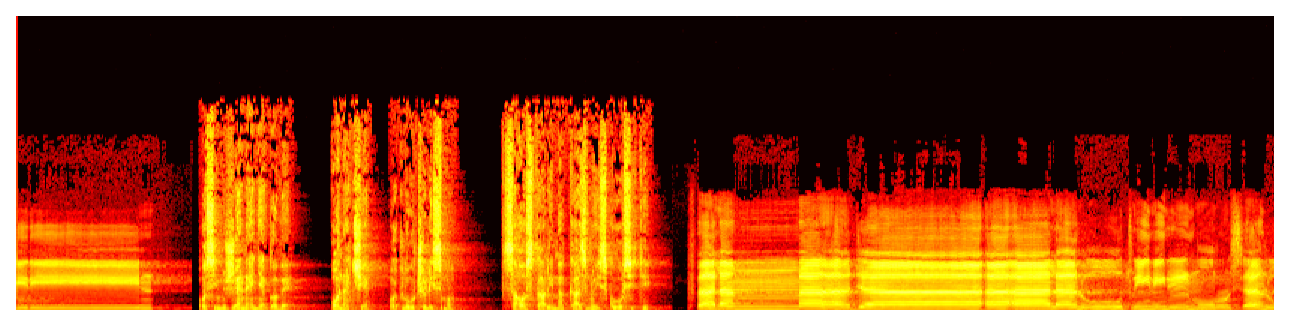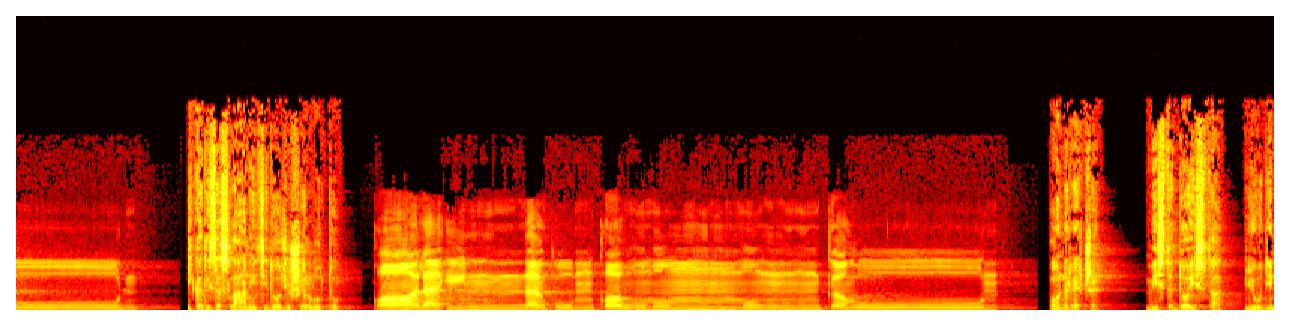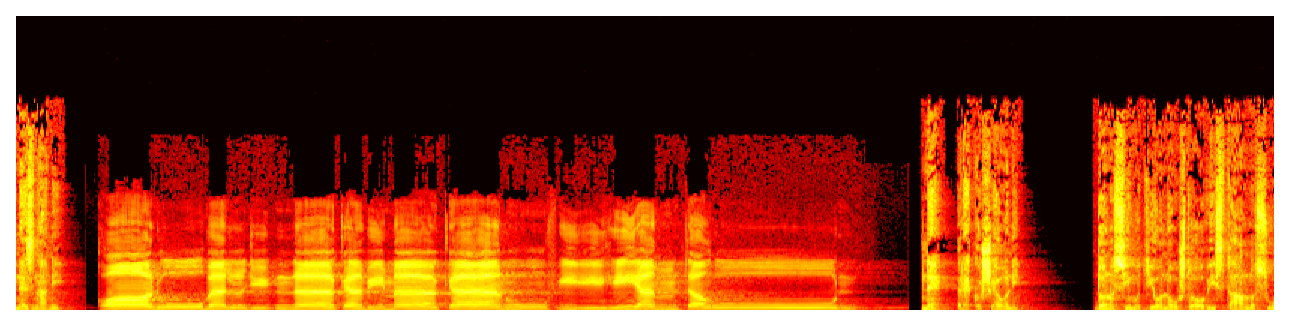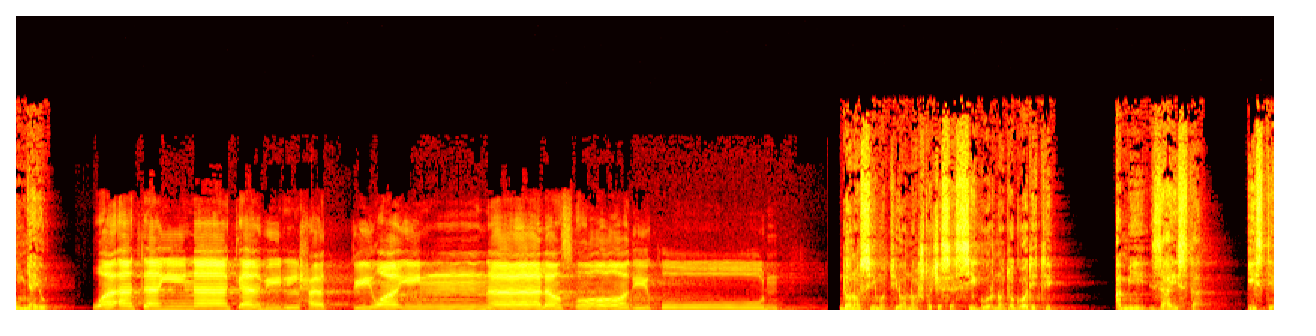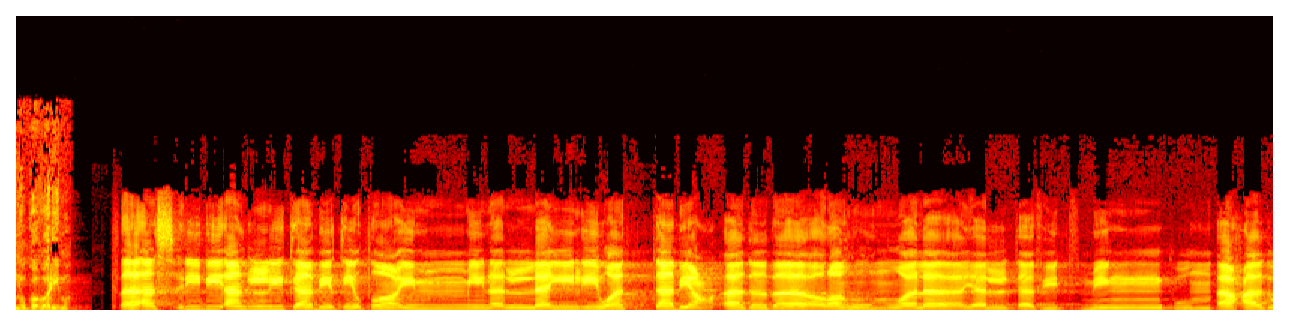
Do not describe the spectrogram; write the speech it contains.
osim žene njegove, ona će, odlučili smo, sa ostalima kaznu iskusiti. فلما جاء آل لوط المرسلون I kad izaslanici dođeše lutu, قال إنكم قوم منكرون on reče, vi ste doista ljudi neznani. قالوا بل جئناك بما كانوا فيه يمترون Ne, rekoše oni, donosimo ti ono u što ovi stalno sumnjaju, واتيناك بالحق وأنا لصادقون Donosimo ti ono što će se sigurno dogoditi, a mi zaista istinu govorimo. فأسر بأهلك بقطع من الليل واتبع أدبارهم ولا يلتفت منكم أحد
